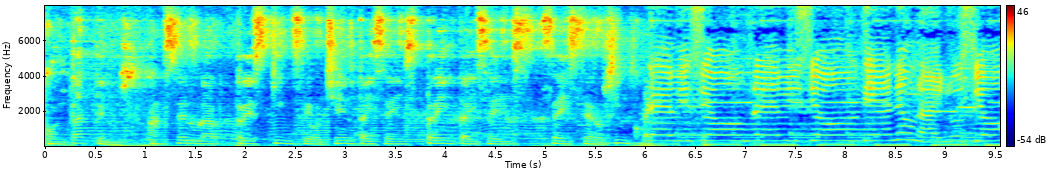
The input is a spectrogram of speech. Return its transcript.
Contáctenos al celular 315 86 36 605. Previsión, previsión, tiene una ilusión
